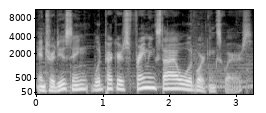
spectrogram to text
Introducing Woodpecker's framing style woodworking squares.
